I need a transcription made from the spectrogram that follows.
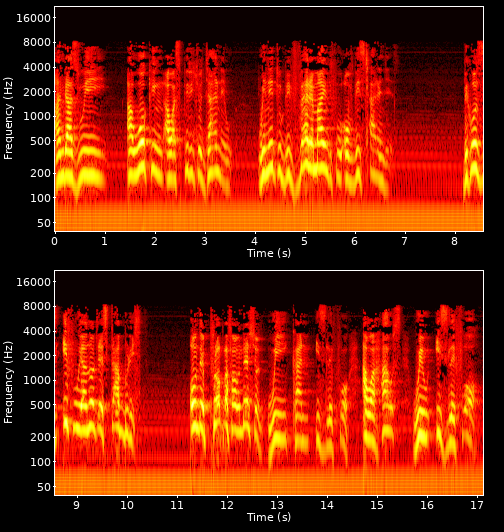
And as we are walking our spiritual journey, we need to be very mindful of these challenges. Because if we are not established on the proper foundation, we can easily fall. Our house will easily fall.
